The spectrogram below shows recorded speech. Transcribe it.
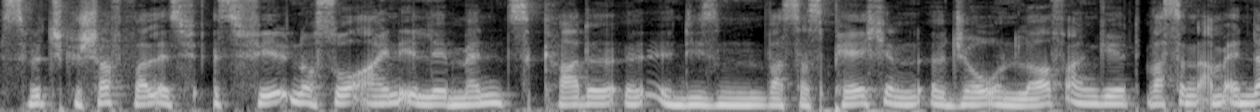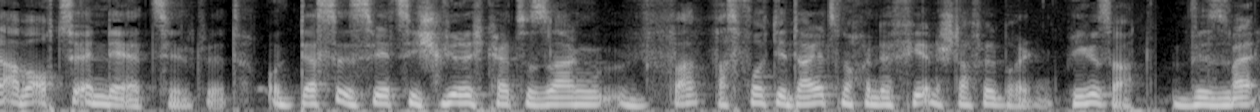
Switch geschafft, weil es, es fehlt noch so ein Element, gerade in diesem, was das Pärchen äh, Joe und Love angeht, was dann am Ende aber auch zu Ende erzählt wird. Und das ist jetzt die Schwierigkeit zu sagen, was, was wollt ihr da jetzt noch in der vierten Staffel bringen? Wie gesagt, sind, weil,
